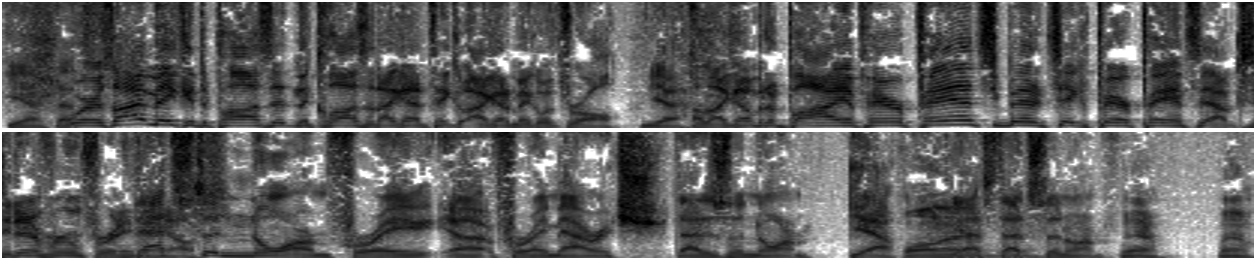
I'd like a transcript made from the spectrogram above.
Yeah, that's- Whereas I make a deposit in the closet, I got to take. I got to make a withdrawal. Yeah. I'm like I'm going to buy a pair of pants. You better take a pair of pants out because you didn't have room for anything That's else. the norm for a uh, for a marriage. That is the norm. yeah. Well, Yes, that's the norm. Yeah. Well.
